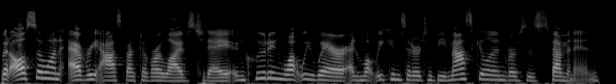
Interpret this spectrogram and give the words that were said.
but also on every aspect of our lives today, including what we wear and what we consider to be masculine versus feminine.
